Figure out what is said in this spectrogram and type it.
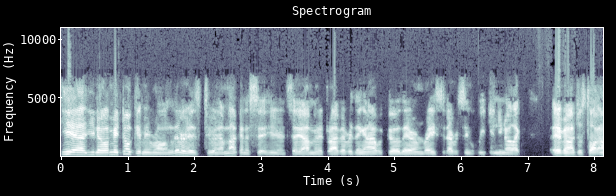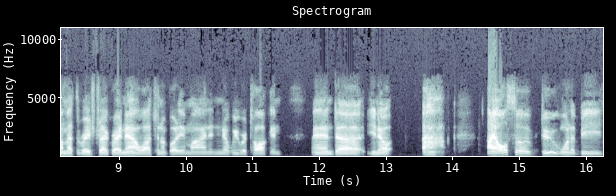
Yeah, you know, I mean, don't get me wrong. There is too, and I'm not going to sit here and say I'm going to drive everything and I would go there and race it every single weekend. You know, like even I just talk. I'm at the racetrack right now watching a buddy of mine, and you know, we were talking, and uh, you know, I also do want to be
